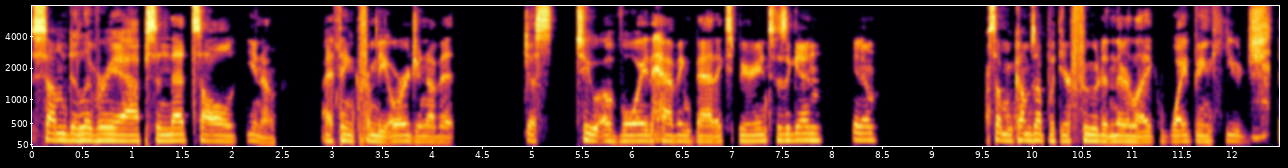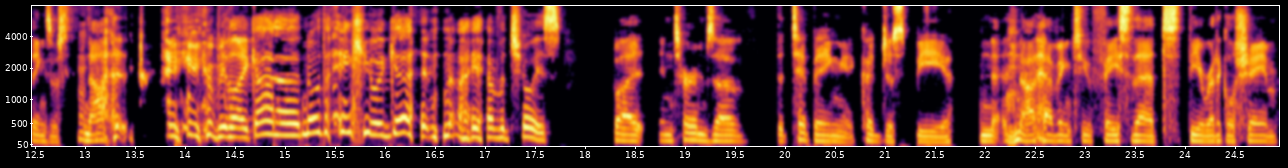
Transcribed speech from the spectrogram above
some delivery apps, and that's all, you know, I think from the origin of it, just to avoid having bad experiences again, you know? Someone comes up with your food and they're like wiping huge things of snot. You'd be like, uh, no, thank you again. I have a choice. But in terms of the tipping, it could just be n- not having to face that theoretical shame.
